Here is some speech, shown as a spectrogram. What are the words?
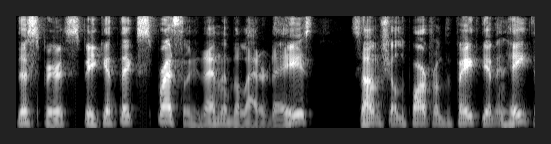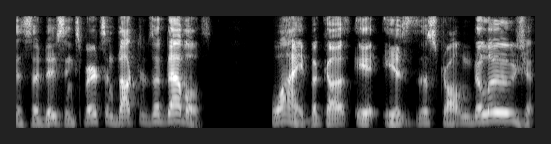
The Spirit speaketh expressly then in the latter days. Some shall depart from the faith, giving heed to seducing spirits and doctrines of devils. Why? Because it is the strong delusion.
